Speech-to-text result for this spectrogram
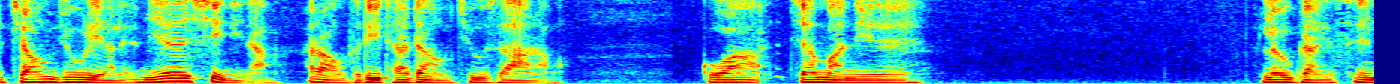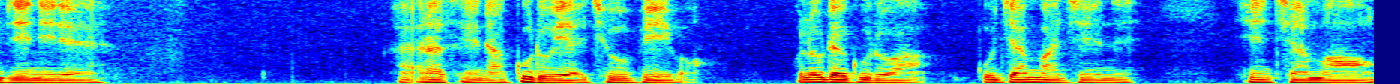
အကြောင်းကျိုးတွေကလည်းအများကြီးရှိနေတာအဲ့ဒါကိုသတိထားတတ်အောင်ကြိုးစားရတာပေါ့ကိုကကျမ်းမာနေတယ်လောက်ကင်အဆင်ပြေနေတယ်အဲအဲ့ဒါဆိုရင်ဒါကုသိုလ်ရဲ့အကျိုးပေးပေါ့မလုပ်တဲ့ကုသိုလ်ကကိုကျမ်းမာခြင်းနဲ့ရင်ချမ်းမာအောင်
